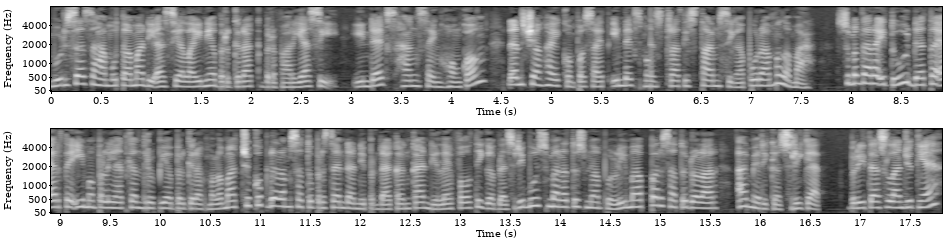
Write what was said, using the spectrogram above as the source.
Bursa saham utama di Asia lainnya bergerak bervariasi. Indeks Hang Seng Hong Kong dan Shanghai Composite Index Stratis Times Singapura melemah. Sementara itu, data RTI memperlihatkan rupiah bergerak melemah cukup dalam satu persen dan diperdagangkan di level 13.995 per satu dolar Amerika Serikat. Berita selanjutnya,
